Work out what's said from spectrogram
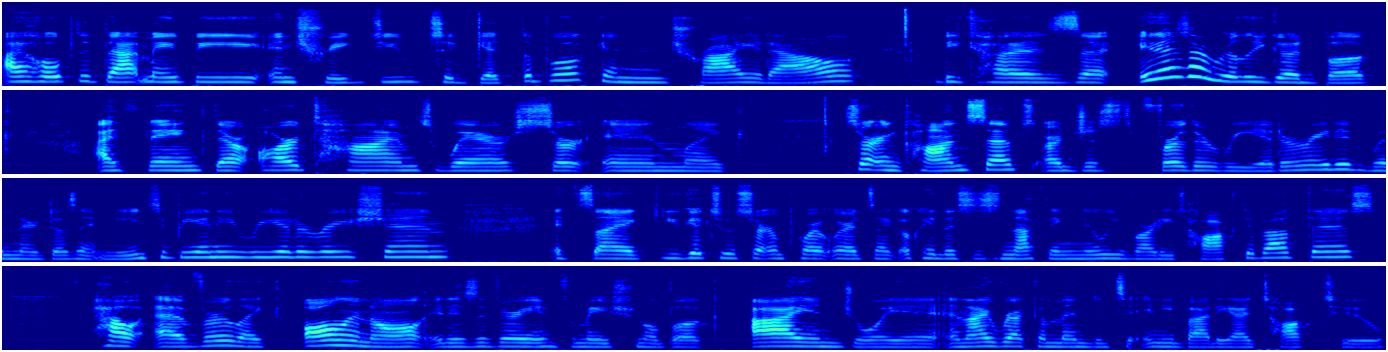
I hope that that maybe intrigued you to get the book and try it out because uh, it is a really good book. I think there are times where certain like certain concepts are just further reiterated when there doesn't need to be any reiteration. It's like you get to a certain point where it's like, okay, this is nothing new. We've already talked about this. However, like all in all, it is a very informational book. I enjoy it and I recommend it to anybody I talk to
